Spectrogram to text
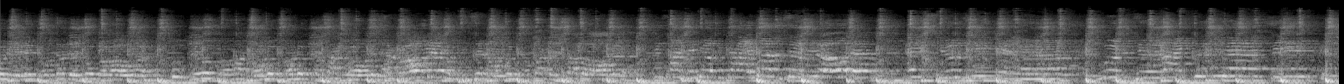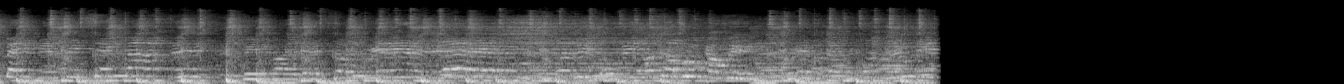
Olè lè tọ́jọ́ lè tó bàbá wa. Kúkúrú kan máa tọ́ ló tọ́.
